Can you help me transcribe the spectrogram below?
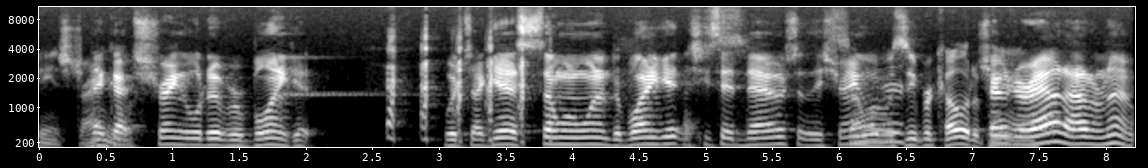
Being strangled. that got strangled over a blanket, which I guess someone wanted the blanket and she said no, so they strangled Someone her. was super cold. Choked her out. I don't know.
